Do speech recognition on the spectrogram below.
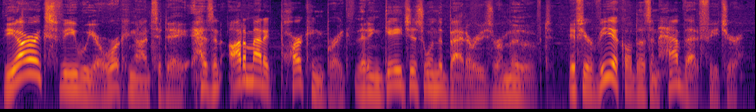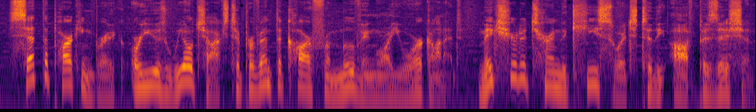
The RXV we are working on today has an automatic parking brake that engages when the battery is removed. If your vehicle doesn't have that feature, set the parking brake or use wheel chocks to prevent the car from moving while you work on it. Make sure to turn the key switch to the off position.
